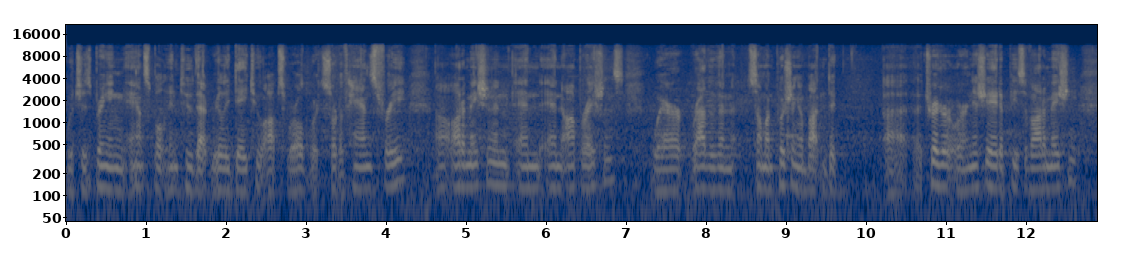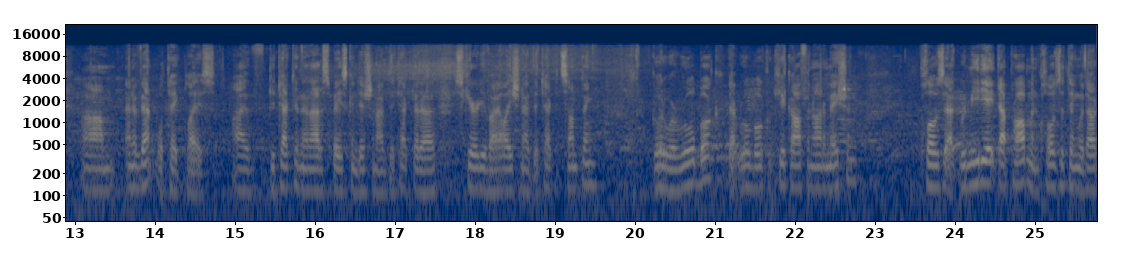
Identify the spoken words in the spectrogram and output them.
which is bringing Ansible into that really day two ops world where it's sort of hands-free uh, automation and, and, and operations, where rather than someone pushing a button to uh, trigger or initiate a piece of automation, um, an event will take place. I've detected an out of space condition, I've detected a security violation, I've detected something. Go to a rule book, that rule book will kick off an automation, close that, remediate that problem and close the thing without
